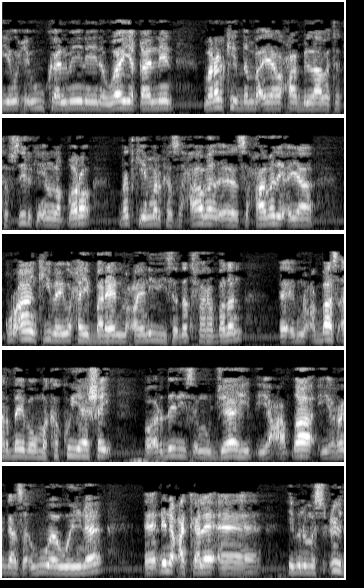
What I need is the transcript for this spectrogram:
iyo wixii ugu kaalmeynayena waa yaqaaneen. Mararkii dambe ayaa waxaa bilaabatay tafsiirka in la qoro. Dadkii marka saxaabadii ayaa qur'aankiibay waxay bareen macaanidiisa dad fara badan ibnu cabbaas ardaybou maka ku yeeshay oo ardaydiisa mujaahid iyo cadaa iyo raggaasa ugu waaweynaa. Dhinaca kale ibnu mascuud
